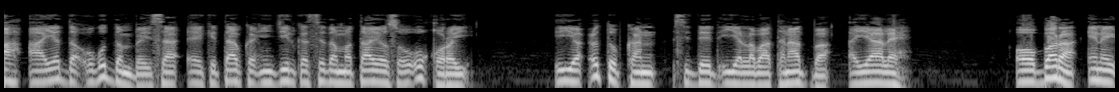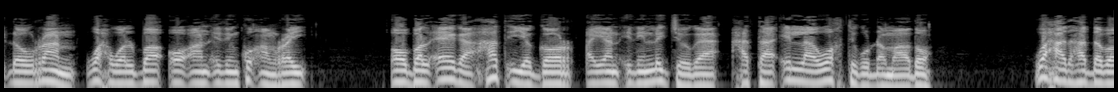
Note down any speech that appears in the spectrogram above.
ah aayadda ugu dambaysa ee kitaabka injiilka sida matayos uu u qoray iyo cutubkan siddeed iyo labaatanaadba ayaa leh oo bara inay dhowraan wax walba oo aan idinku amray oo bal eega had iyo goor ayaan idinla joogaa xataa ilaa wakhtigu dhammaado. Waxaad haddaba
